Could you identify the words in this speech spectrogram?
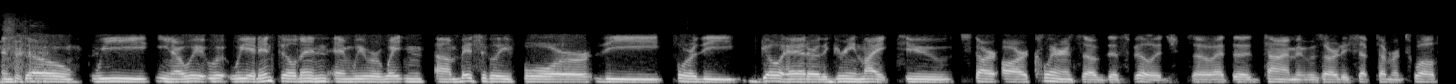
and so we, you know, we we had infilled in, and we were waiting um, basically for the for the go ahead or the green light to start our clearance of this village. So at the the time, it was already September 12th.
